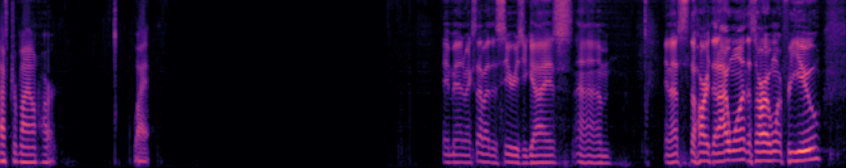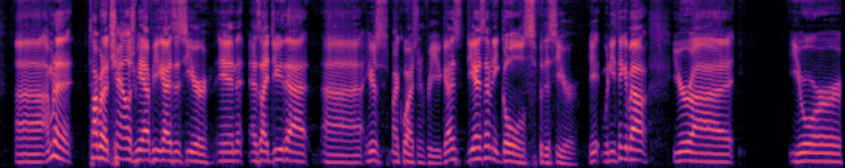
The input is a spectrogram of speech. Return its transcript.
after my own heart? Amen. I'm excited about this series, you guys. Um, and that's the heart that I want. That's the heart I want for you. Uh, I'm going to talk about a challenge we have for you guys this year. And as I do that, uh, here's my question for you guys: Do you guys have any goals for this year? When you think about your uh, your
